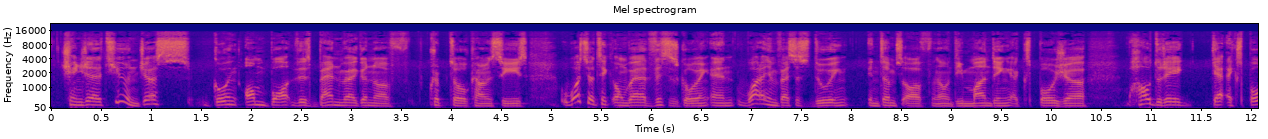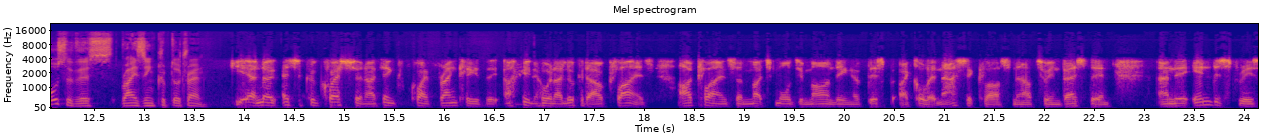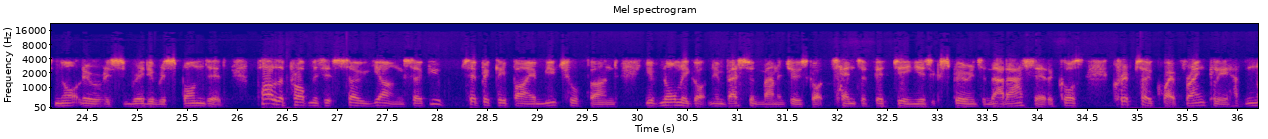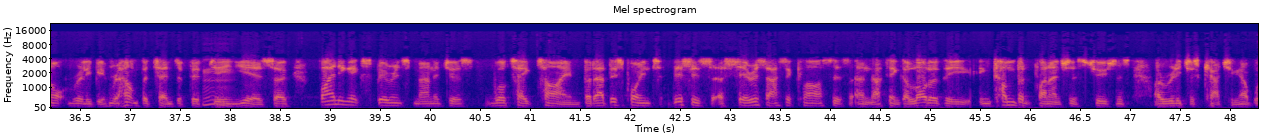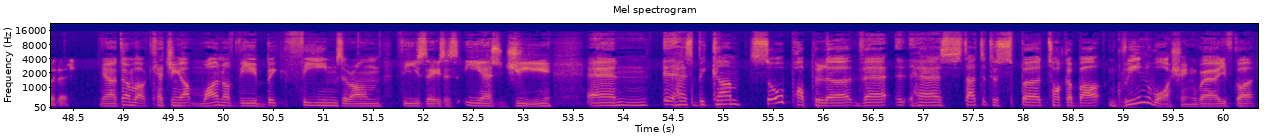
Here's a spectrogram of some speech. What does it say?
changing their tune, just going on board this bandwagon of cryptocurrencies. What's your take on where this is going, and what are investors doing in terms of you know, demanding exposure? How do they get exposed to this rising crypto trend? Yeah, no, it's a good question. I think, quite frankly, the, you know, when I look at our clients, our clients are much more demanding of this. I call it an asset class now to invest in, and the industry has not really responded. Part of the problem is it's so young. So if you typically buy a mutual fund, you've normally got an investment manager who's got 10 to 15 years experience in that asset. Of course, crypto, quite frankly, have not really been around for 10 to 15 mm. years. So finding experienced managers will take time. But at this point, this is a serious asset class, and I think a lot of the incumbent financial institutions are really just catching up with it. Yeah, talking about catching up, one of the big themes around these days is ESG, and it has become so popular that it has started to spur talk about greenwashing, where you've got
